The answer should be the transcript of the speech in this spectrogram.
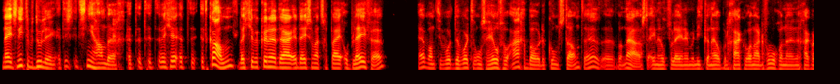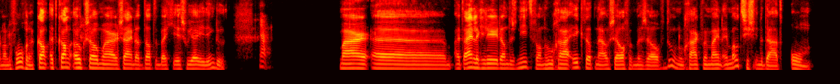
Nee, het is niet de bedoeling. Het is, het is niet handig. Het, het, het, weet je, het, het kan. Weet je, we kunnen daar in deze maatschappij op leven. Hè, want er wordt, er wordt ons heel veel aangeboden, constant. Hè? Uh, want nou, als de ene hulpverlener me niet kan helpen, dan ga ik wel naar de volgende en dan ga ik wel naar de volgende. Kan, het kan ook zomaar zijn dat dat een beetje is hoe jij je ding doet. Maar uh, uiteindelijk leer je dan dus niet van hoe ga ik dat nou zelf met mezelf doen? Hoe ga ik met mijn emoties inderdaad om?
